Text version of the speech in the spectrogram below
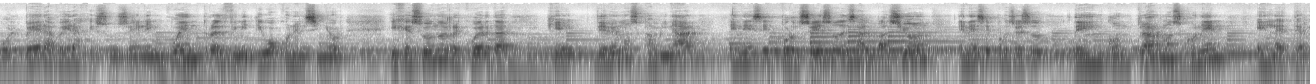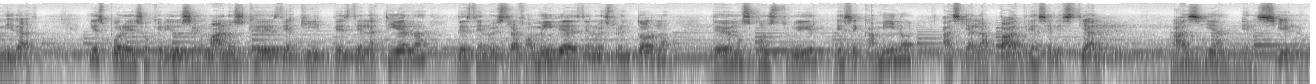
volver a ver a Jesús, el encuentro definitivo con el Señor. Y Jesús nos recuerda que debemos caminar en ese proceso de salvación, en ese proceso de encontrarnos con Él en la eternidad. Y es por eso, queridos hermanos, que desde aquí, desde la tierra, desde nuestra familia, desde nuestro entorno, debemos construir ese camino hacia la patria celestial, hacia el cielo.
